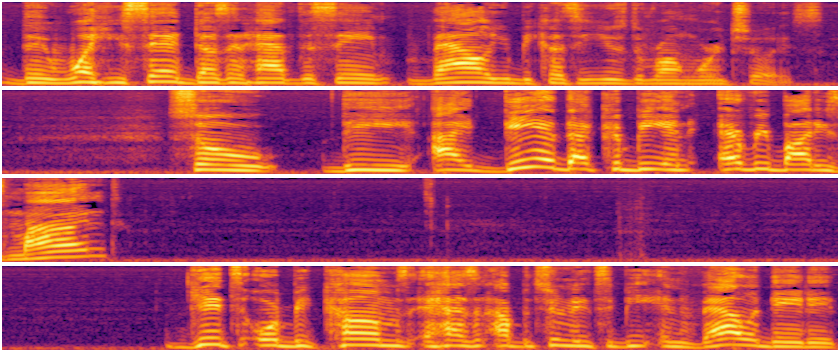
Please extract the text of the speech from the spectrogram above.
the what he said doesn't have the same value because he used the wrong word choice. So the idea that could be in everybody's mind gets or becomes it has an opportunity to be invalidated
